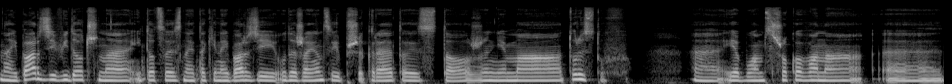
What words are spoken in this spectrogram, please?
Najbardziej widoczne i to, co jest naj, takie najbardziej uderzające i przykre, to jest to, że nie ma turystów. E, ja byłam zszokowana e,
